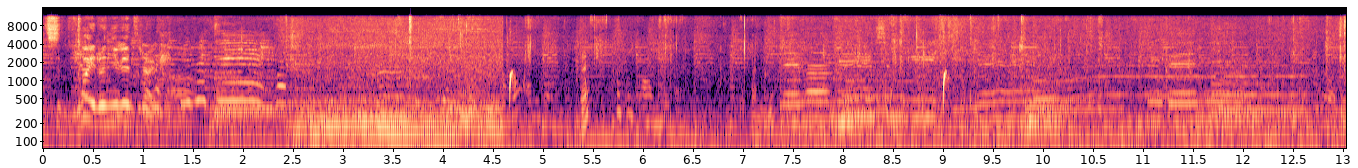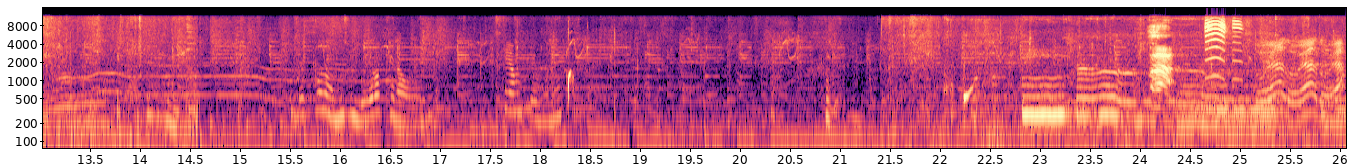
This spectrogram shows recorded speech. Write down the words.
그 진짜 누가 이런 이벤트를 할까? 그대는 내 거는 엄청 노랗게 나오는데? 태양 때문에? 너야 너야 너야?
